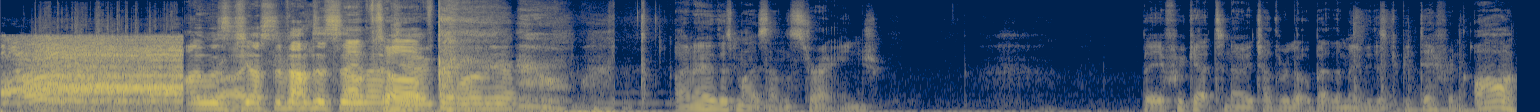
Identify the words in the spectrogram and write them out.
I was Right. just about to say Up that top. joke. Come on, yeah. I know this might sound strange, but if we get to know each other a little bit, then maybe this could be different. Oh,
